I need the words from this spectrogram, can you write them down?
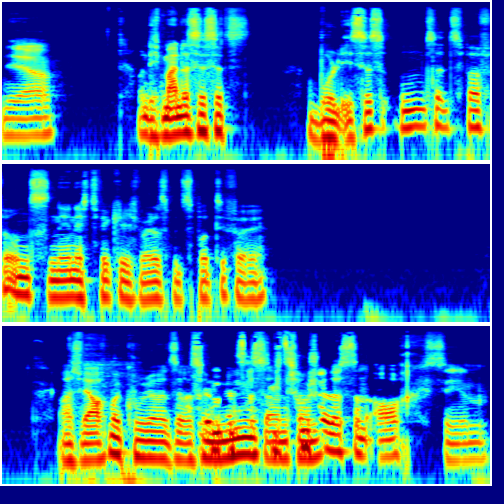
Ja. Und ich meine, das ist jetzt, obwohl ist es umsetzbar für uns? Nee, nicht wirklich, weil das mit Spotify aber es wäre auch mal cool, wenn wir sowas also, Memes anschauen. Die Zuschauer das dann auch sehen.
